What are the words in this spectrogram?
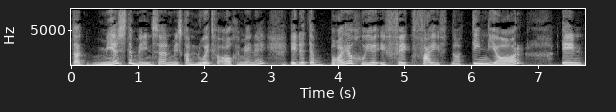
dat meeste mense en mense kan nooit veralgemeen hê, het dit 'n baie goeie effek 5 na 10 jaar en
